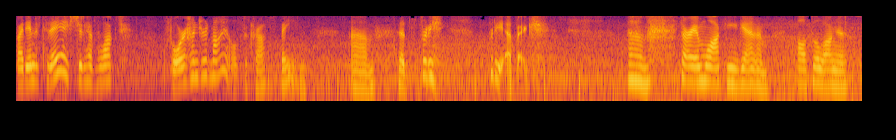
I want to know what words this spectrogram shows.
by the end of today, I should have walked 400 miles across Spain. Um, that's pretty, it's pretty epic. Um, sorry, I'm walking again. I'm also along a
